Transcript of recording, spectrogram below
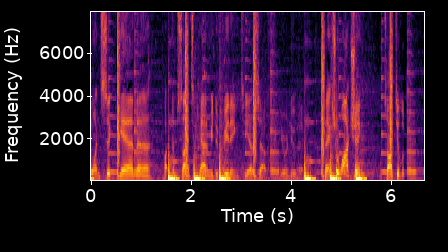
once again, uh, Putnam Science Academy defeating TSF. You're a new head. Thanks for watching. We'll talk to you.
